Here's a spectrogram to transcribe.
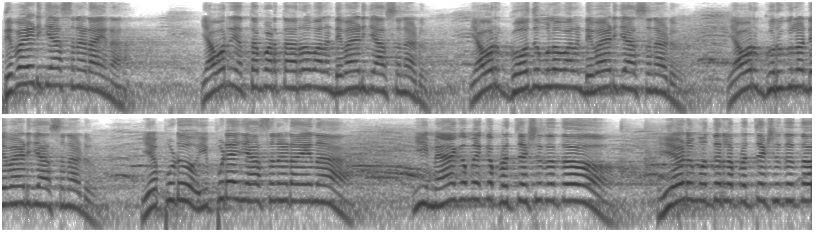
డివైడ్ చేస్తున్నాడు ఆయన. ఎవరు ఎత్తపడతారో వాళ్ళని డివైడ్ చేస్తున్నాడు. ఎవరు గోధుమలో వాళ్ళని డివైడ్ చేస్తున్నాడు. ఎవరు గురుగులో డివైడ్ చేస్తున్నాడు. ఎప్పుడు ఇప్పుడే చేస్తున్నాడు ఆయన. ఈ మేఘం యొక్క ప్రత్యక్షతతో ఏడు ముద్రల ప్రత్యక్షతతో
